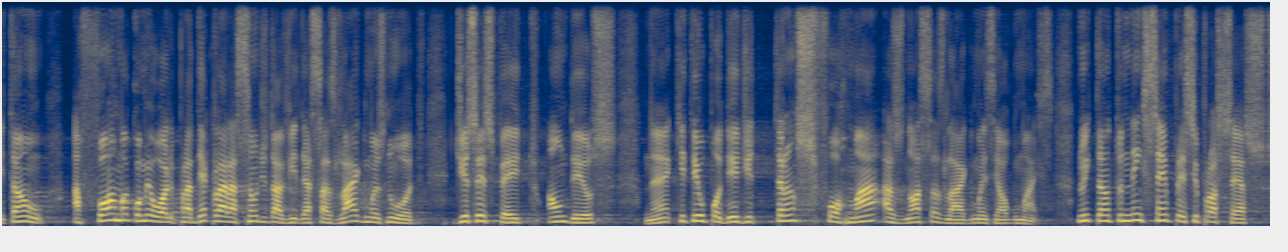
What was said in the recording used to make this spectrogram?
Então, a forma como eu olho para a declaração de Davi dessas lágrimas no odre, diz respeito a um Deus né, que tem o poder de transformar as nossas lágrimas em algo mais. No entanto, nem sempre esse processo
